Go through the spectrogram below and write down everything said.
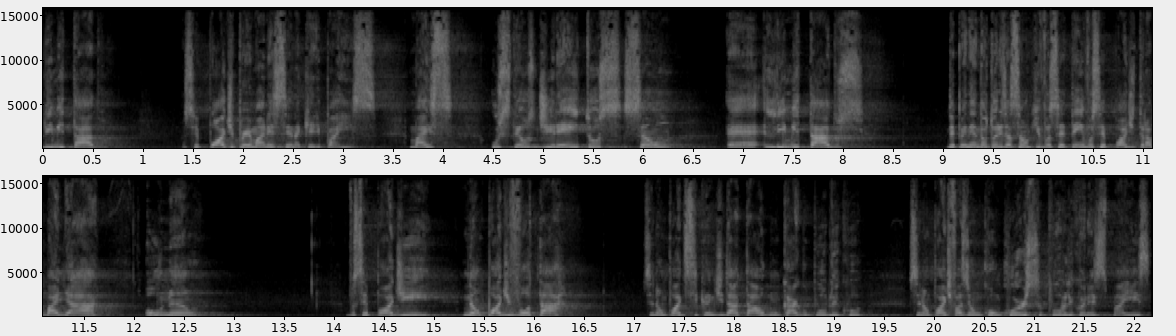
limitado. Você pode permanecer naquele país, mas os teus direitos são é, limitados. Dependendo da autorização que você tem, você pode trabalhar ou não. Você pode, não pode votar, você não pode se candidatar a algum cargo público, você não pode fazer um concurso público nesse país,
